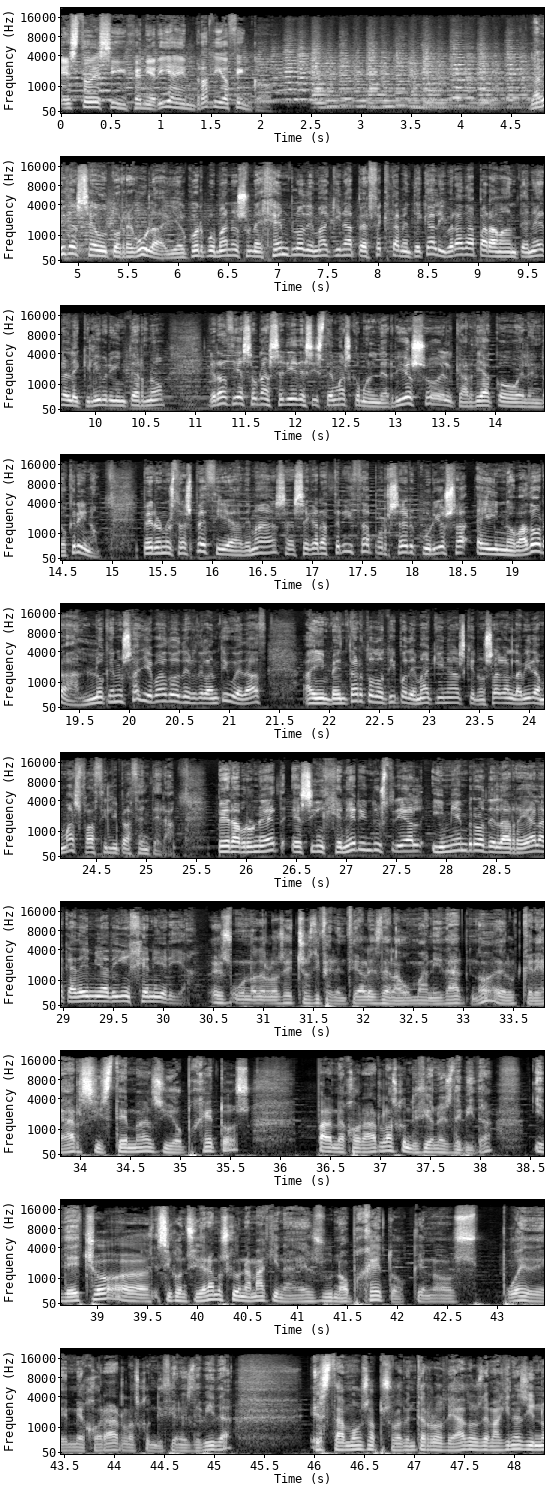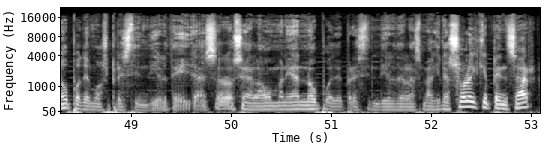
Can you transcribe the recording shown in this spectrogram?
Esto es Ingeniería en Radio 5. La vida se autorregula y el cuerpo humano es un ejemplo de máquina perfectamente calibrada para mantener el equilibrio interno gracias a una serie de sistemas como el nervioso, el cardíaco o el endocrino. Pero nuestra especie, además, se caracteriza por ser curiosa e innovadora, lo que nos ha llevado desde la antigüedad a inventar todo tipo de máquinas que nos hagan la vida más fácil y placentera. Pera Brunet es ingeniero industrial y miembro de la Real Academia de Ingeniería. Es uno de los hechos diferenciales de la humanidad, ¿no? El crear sistemas y objetos para mejorar las condiciones de vida. Y de hecho, eh, si consideramos que una máquina es un objeto que nos puede mejorar las condiciones de vida, estamos absolutamente rodeados de máquinas y no podemos prescindir de ellas. O sea, la humanidad no puede prescindir de las máquinas. Solo hay que pensar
